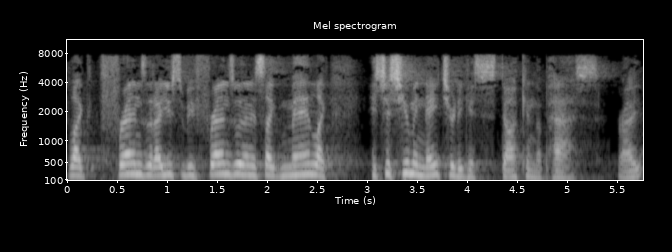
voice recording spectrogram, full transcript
like friends that I used to be friends with, and it's like, man, like it's just human nature to get stuck in the past, right?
